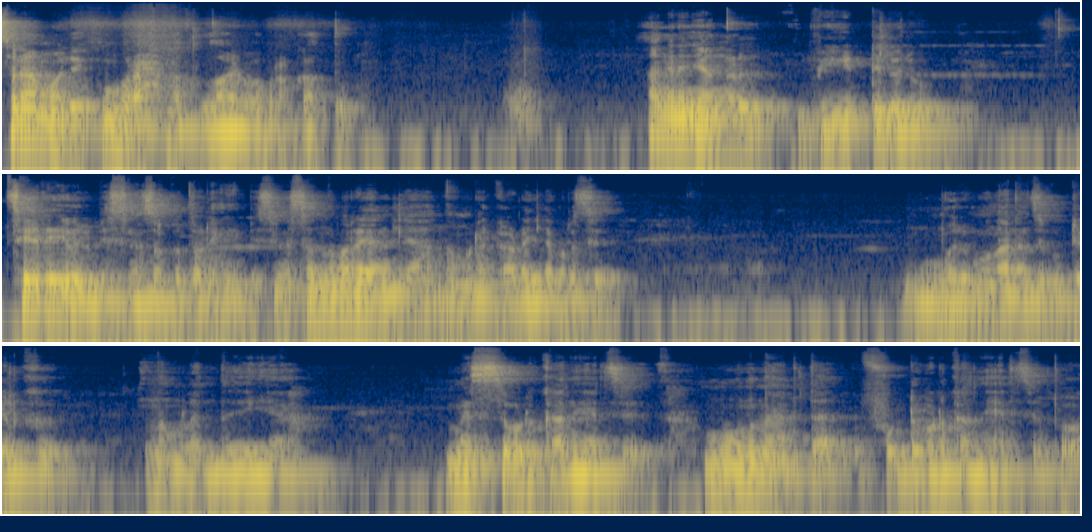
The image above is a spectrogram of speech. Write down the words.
അസ്സാം വലൈക്കും വറഹമത്തല്ലാഹി വാബർക്കാത്തു അങ്ങനെ ഞങ്ങൾ വീട്ടിലൊരു ചെറിയൊരു ബിസിനസ്സൊക്കെ തുടങ്ങി. ബിസിനസ് എന്ന് പറയാനില്ല നമ്മുടെ കടയിലെ കുറച്ച് ഒരു മൂന്നാലഞ്ച് കുട്ടികൾക്ക് നമ്മൾ എന്ത് ചെയ്യുക മെസ്സ് കൊടുക്കാമെന്ന് വിചാരിച്ച് മൂന്ന് നേരത്തെ ഫുഡ് കൊടുക്കാമെന്ന് വിചാരിച്ച്. അപ്പോൾ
